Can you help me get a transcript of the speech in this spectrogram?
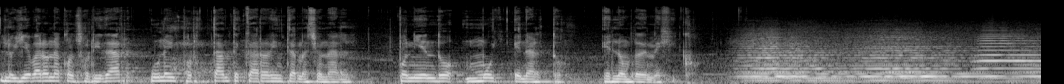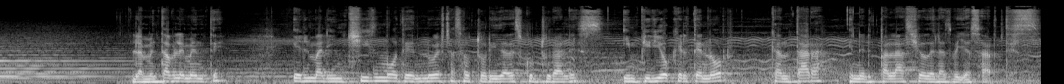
lo llevaron a consolidar una importante carrera internacional, poniendo muy en alto el nombre de México. Lamentablemente, el malinchismo de nuestras autoridades culturales impidió que el tenor cantara en el Palacio de las Bellas Artes.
